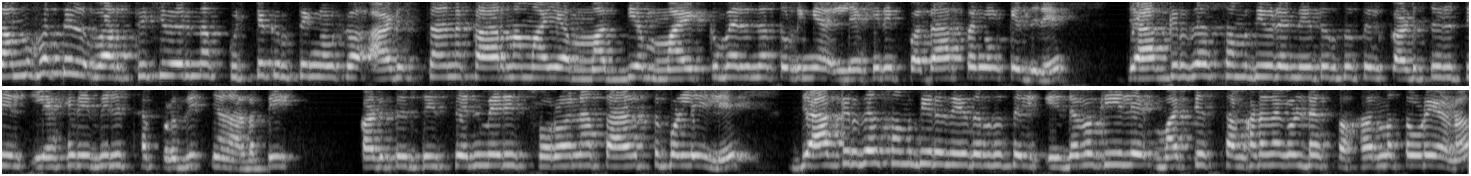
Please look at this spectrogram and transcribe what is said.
സമൂഹത്തിൽ വർദ്ധിച്ചു വരുന്ന കുറ്റകൃത്യങ്ങൾക്ക് അടിസ്ഥാന കാരണമായ മദ്യം മയക്കുമരുന്ന് തുടങ്ങിയ ലഹരി പദാർത്ഥങ്ങൾക്കെതിരെ ജാഗ്രതാ സമിതിയുടെ നേതൃത്വത്തിൽ കടുത്തുരുത്തിയിൽ ലഹരി വിരുദ്ധ പ്രതിജ്ഞ നടത്തി. കടുത്തുരുത്തി സെന്റ് മേരീസ് ഫൊറോന താഴത്തുപള്ളിയിലെ ജാഗ്രതാ സമിതിയുടെ നേതൃത്വത്തിൽ ഇടവകയിലെ മറ്റ് സംഘടനകളുടെ സഹകരണത്തോടെയാണ്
